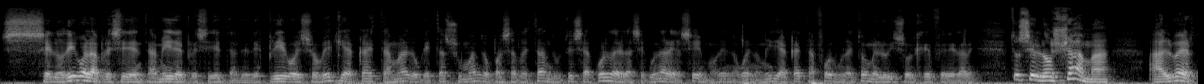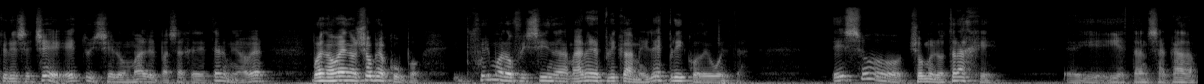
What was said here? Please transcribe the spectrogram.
Se lo digo a la presidenta, mire presidenta, le despliego eso, ve que acá está mal, lo que está sumando pasa restando, usted se acuerda de la secundaria, sí, Moreno, bueno, mire acá esta fórmula, esto me lo hizo el jefe de gabinete. Entonces lo llama a Alberto y le dice, che, esto hicieron mal el pasaje de término, a ver, bueno, bueno, yo me ocupo. Fuimos a la oficina, a ver, explícame, le explico de vuelta. Eso yo me lo traje eh, y, y están sacados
